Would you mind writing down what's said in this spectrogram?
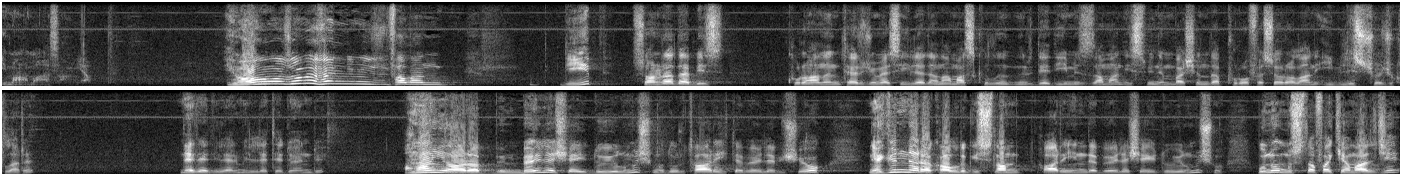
İmam-ı Azam yaptı. İmam-ı Azam Efendimiz falan deyip sonra da biz Kur'an'ın tercümesiyle de namaz kılınır dediğimiz zaman isminin başında profesör olan iblis çocukları ne dediler millete döndü? Aman ya Rabbim böyle şey duyulmuş mudur? Tarihte böyle bir şey yok. Ne günlere kaldık? İslam tarihinde böyle şey duyulmuş mu? Bunu Mustafa Kemalci,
